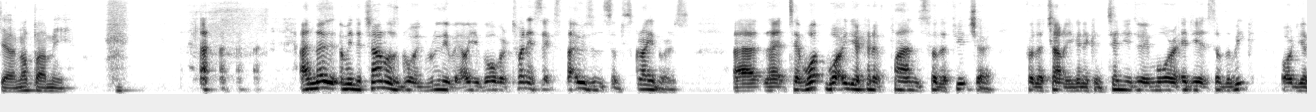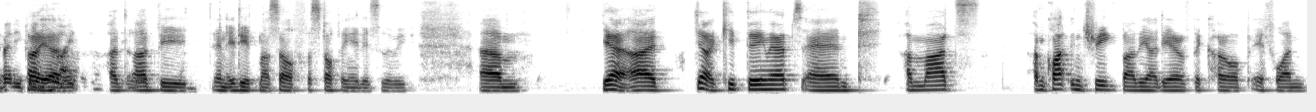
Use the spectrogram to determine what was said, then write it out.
yeah, not by me. and now, I mean, the channel is growing really well. You've got over twenty six thousand subscribers. Uh, that uh, what what are your kind of plans for the future for the channel? You're you going to continue doing more idiots of the week, or do you have any kind oh, yeah. I'd, I'd be an idiot myself for stopping idiots of the week. Um, yeah, I yeah keep doing that, and I might. I'm quite intrigued by the idea of the co-op F1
